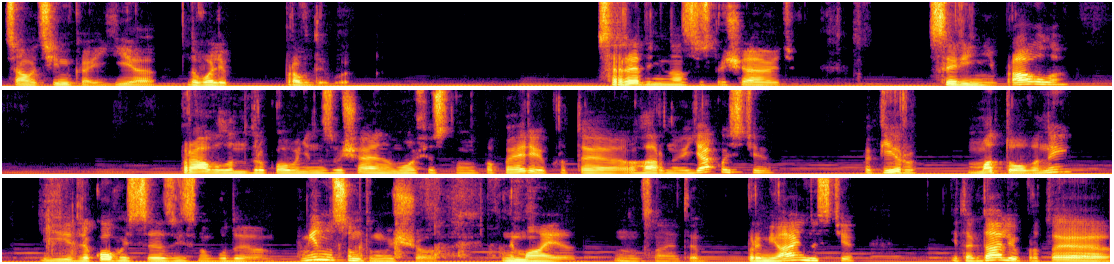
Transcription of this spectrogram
ця оцінка є доволі правдивою. Всередині нас зустрічають серійні правила. Правила надруковані на звичайному офісному папері, проте гарної якості. Папір матований, і для когось це, звісно, буде мінусом, тому що немає, ну, знаєте, преміальності і так далі. Проте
